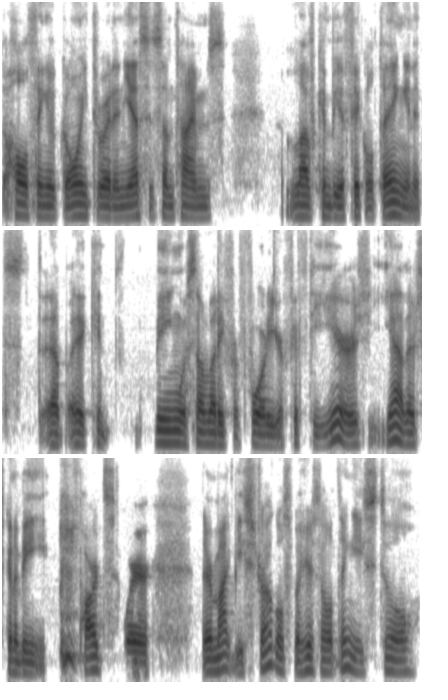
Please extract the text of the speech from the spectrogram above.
the whole thing of going through it. And yes, it's sometimes love can be a fickle thing, and it's uh, it can being with somebody for forty or fifty years. Yeah, there's going to be parts where there might be struggles, but here's the whole thing: you still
